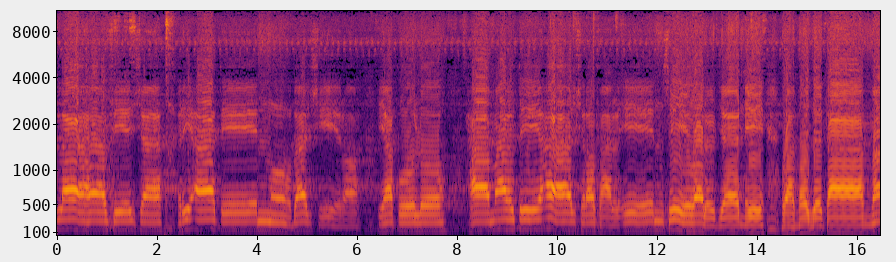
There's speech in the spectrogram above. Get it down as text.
laha fi ri'atin mubashirah yakulu hamalti ashrafal insi wal jani wa muztama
